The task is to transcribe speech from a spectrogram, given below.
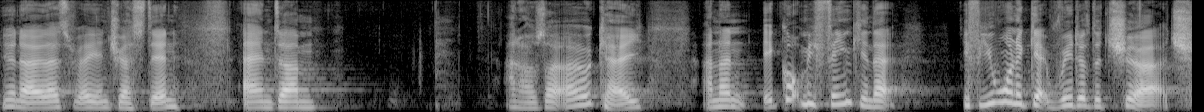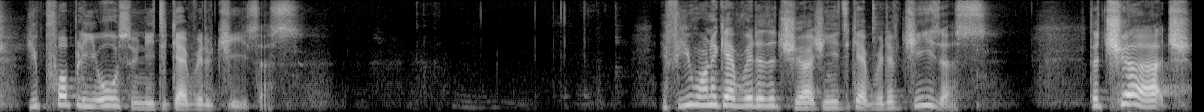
You know, that's very interesting. And um, and I was like, oh, okay. And then it got me thinking that if you want to get rid of the church, you probably also need to get rid of Jesus. If you want to get rid of the church, you need to get rid of Jesus. The church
